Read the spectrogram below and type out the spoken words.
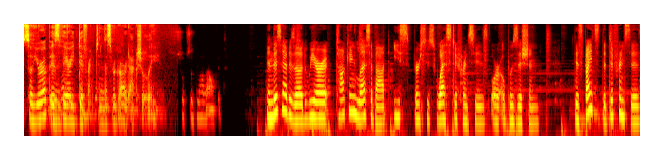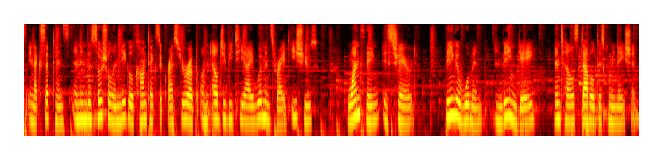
So Europe is very different in this regard, actually. In this episode, we are talking less about East versus West differences or opposition. Despite the differences in acceptance and in the social and legal context across Europe on LGBTI women's rights issues, one thing is shared being a woman and being gay entails double discrimination.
